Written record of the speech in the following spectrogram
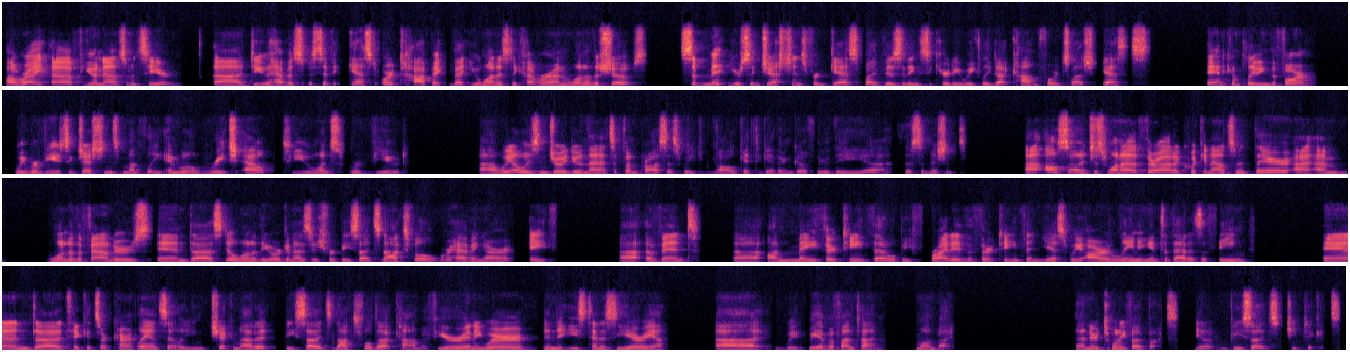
All right, a few announcements here. Uh, do you have a specific guest or topic that you want us to cover on one of the shows? Submit your suggestions for guests by visiting securityweekly.com forward slash guests and completing the form. We review suggestions monthly and we'll reach out to you once reviewed. Uh, we always enjoy doing that. It's a fun process. We all get together and go through the uh, the submissions. Uh, also, I just want to throw out a quick announcement there. I, I'm one of the founders and uh, still one of the organizers for B-Sides Knoxville. We're having our eighth uh, event uh, on May 13th. That will be Friday the 13th. And yes, we are leaning into that as a theme. And uh, tickets are currently on sale. You can check them out at bsidesknoxville.com. If you're anywhere in the East Tennessee area, uh, we, we have a fun time. Come on by and they're 25 bucks. You know, B-sides cheap tickets.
